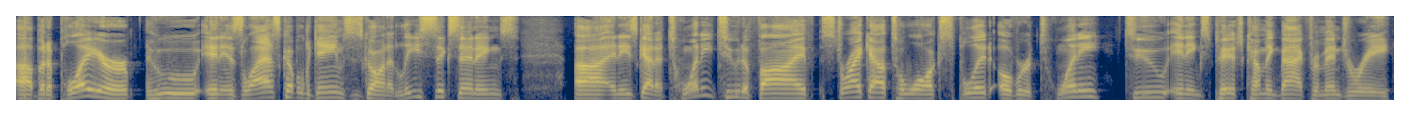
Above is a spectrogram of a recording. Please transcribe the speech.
Uh, but a player who in his last couple of games has gone at least six innings, uh, and he's got a 22 to 5 strikeout to walk split over 22 innings pitch coming back from injury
